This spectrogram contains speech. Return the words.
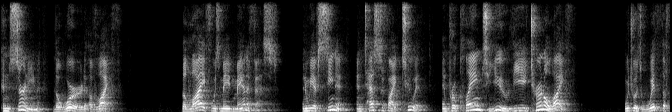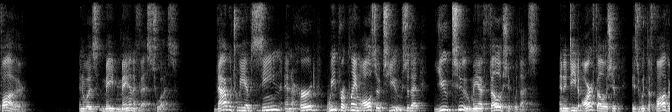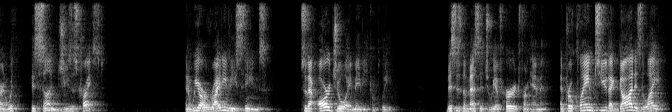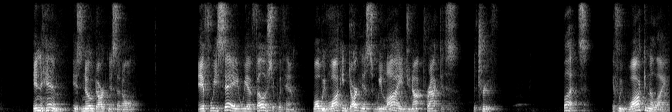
concerning the word of life. The life was made manifest, and we have seen it and testify to it and proclaim to you the eternal life, which was with the Father and was made manifest to us. That which we have seen and heard, we proclaim also to you, so that you too may have fellowship with us. And indeed, our fellowship is with the Father and with his Son, Jesus Christ. And we are writing these things so that our joy may be complete. This is the message we have heard from him and proclaim to you that God is light. In him is no darkness at all. If we say we have fellowship with him, while we walk in darkness, we lie and do not practice the truth. But if we walk in the light,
